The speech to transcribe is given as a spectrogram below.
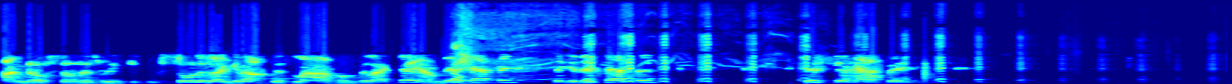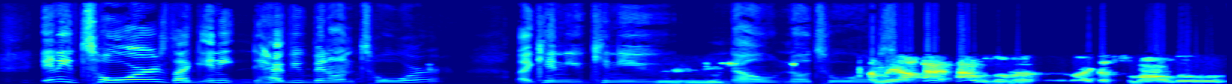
I know. Soon as we, soon as I get off this live, I'm gonna be like, "Damn, this happened, nigga. This happened. this should happen." Any tours? Like any? Have you been on tour? Like, can you? Can you? Mm. No, no tours. I mean, I, I was on a like a small little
